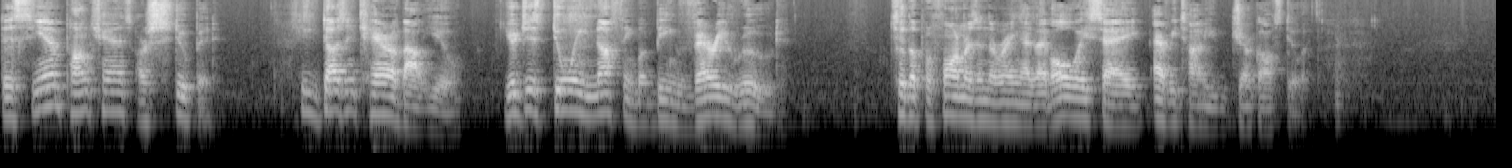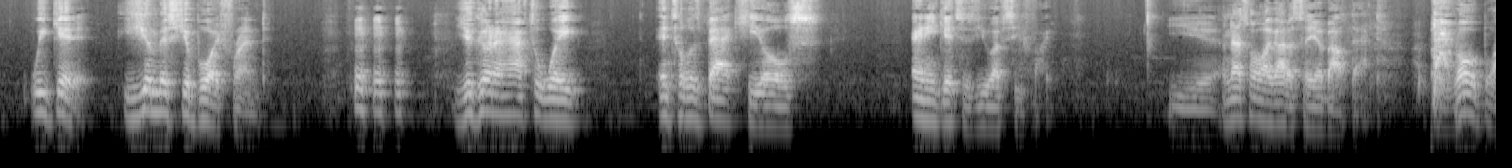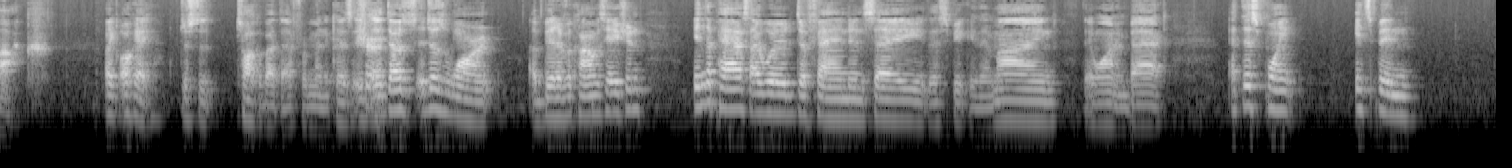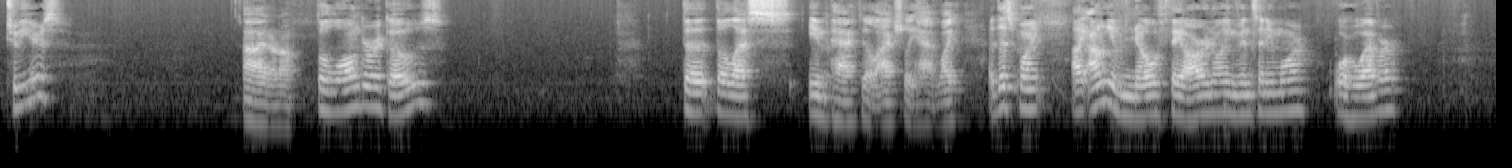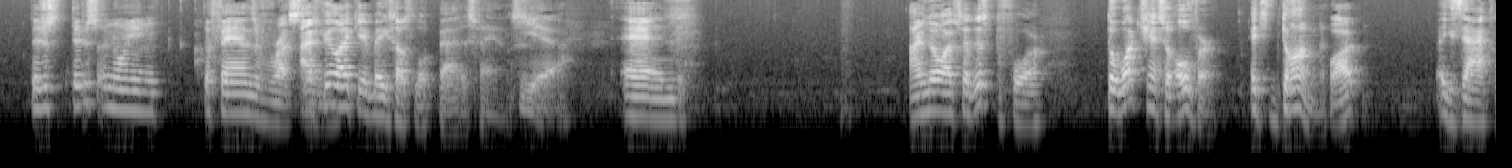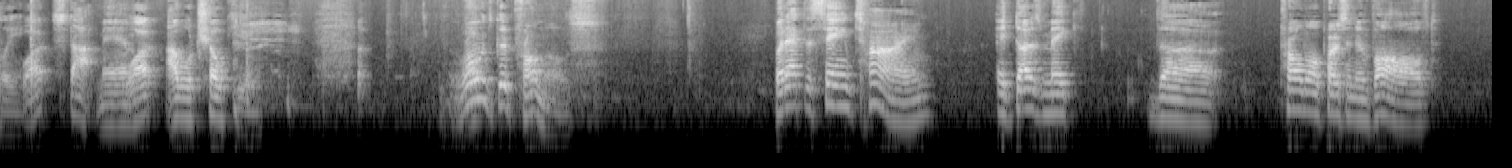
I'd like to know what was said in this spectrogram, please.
The CM Punk chants are stupid. He doesn't care about you. You're just doing nothing but being very rude to the performers in the ring, as I've always say every time you jerk offs do it. We get it. You miss your boyfriend. You're gonna have to wait until his back heals and he gets his UFC fight. yeah. And that's all I gotta say about that. Roadblock. Like, okay, just to talk about that for a minute because it, Sure. it does. It does warrant a bit of a conversation. In the past, I would defend and say they're speaking their mind. They want him back. At this point, it's been two years. I don't know. the longer it goes, the the less impact it'll actually have. Like at this point, like I don't even know if they are annoying Vince anymore or whoever. They're just they're just annoying the fans of wrestling. I feel like it makes us look bad as fans. yeah, And I know I've said this before. The what chants are over. It's done. what Exactly. What? Stop, man. What? I will choke you. Ruins good promos. But at the same time, it does make the promo person involved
